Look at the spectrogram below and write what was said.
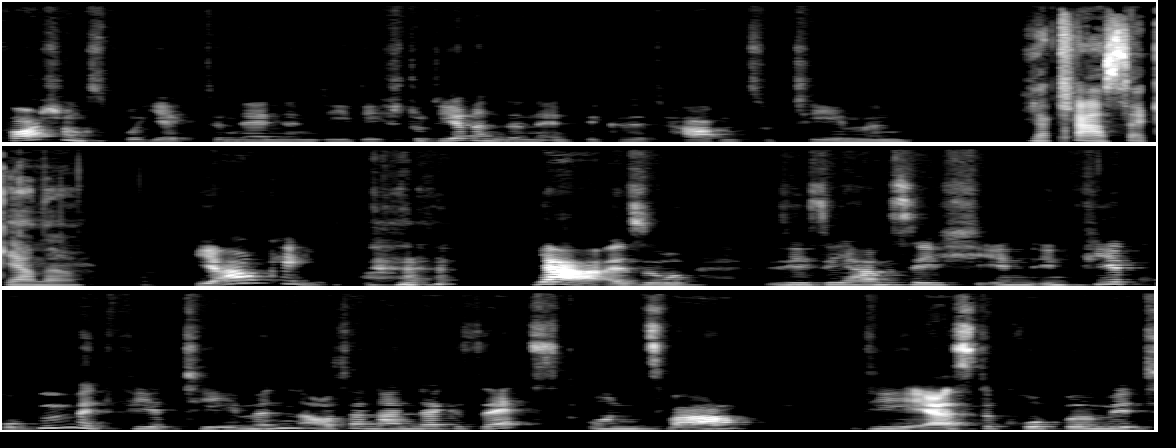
Forschungsprojekte nennen, die die Studierenden entwickelt haben zu Themen. Ja klar, sehr gerne. Ja, okay. ja, also Sie, Sie haben sich in, in vier Gruppen mit vier Themen auseinandergesetzt. Und zwar die erste Gruppe mit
